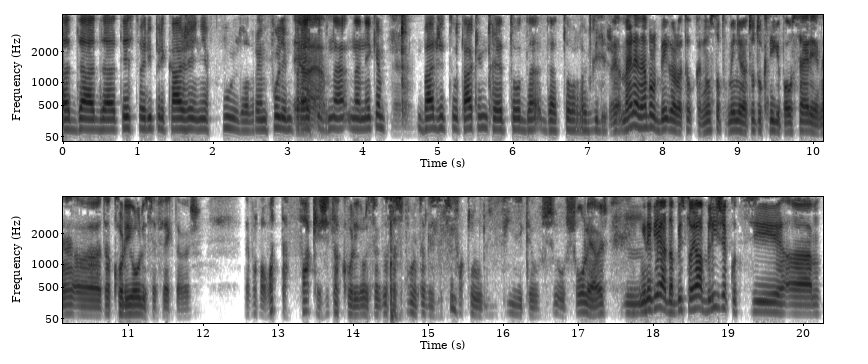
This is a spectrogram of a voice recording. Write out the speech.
da, da te stvari prikaže in je full dobro in full impresiv Ja, ja, ja. na, na nekem Ja. budžetu, takem, ki je to, da, da to lahko vidiš. Ja, Mene je najbolj begalo to, kar non-stop pomenijo tudi v knjigi, pa v seriji, ne, uh, ta Coriolis efekt, a veš. Ne, pa, what the fuck je že ta Coriolis efekt, to se spomnim tako iz fucking fizike v, š- v šoli, a veš. Mm. In ne gleda, da v bistvu, ja, bliže kot si. Um,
